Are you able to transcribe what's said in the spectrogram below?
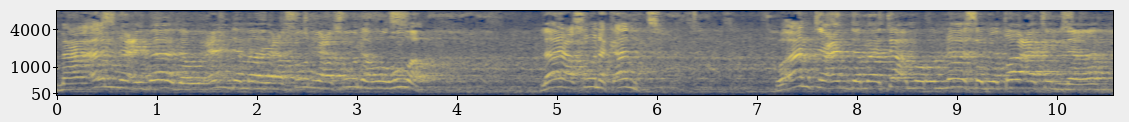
مع أن عباده عندما يعصون يعصونه هو. لا يعصونك أنت. وأنت عندما تأمر الناس بطاعة الله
